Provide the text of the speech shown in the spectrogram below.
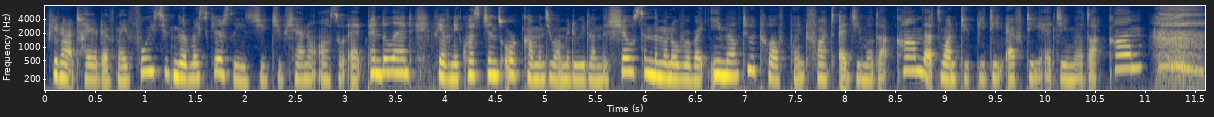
If you're not tired of my voice, you can go to my Scarcely Used YouTube channel, also at Pendoland. If you have any questions or comments you want me to read on the show, send them on over by email to 12pointfont at gmail.com. That's 12ptft at gmail.com.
